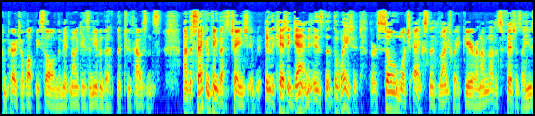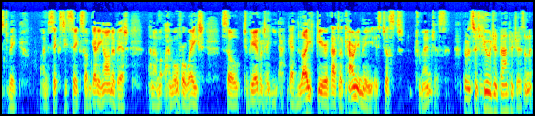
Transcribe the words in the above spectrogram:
compared to what we saw in the mid 90s and even the, the 2000s. And the second thing that has changed in the kit again is that the weight. There is so much excellent lightweight gear, and I'm not as fit as I used to be. I'm 66, so I'm getting on a bit, and I'm I'm overweight. So to be able to get light gear that'll carry me is just tremendous. There are such huge advantages, and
